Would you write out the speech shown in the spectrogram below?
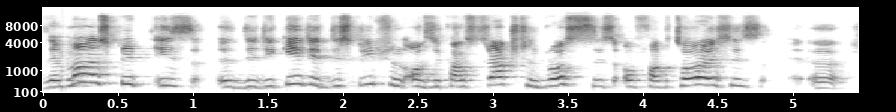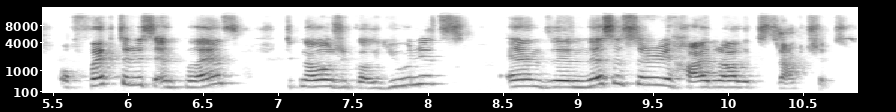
The manuscript is a dedicated description of the construction processes of factories, uh, of factories and plants, technological units, and the necessary hydraulic structures.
